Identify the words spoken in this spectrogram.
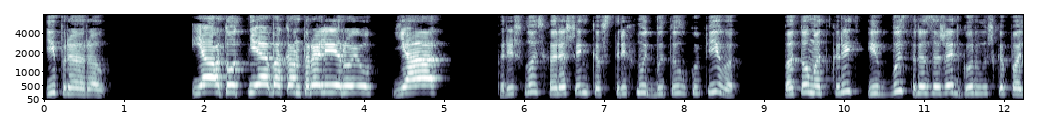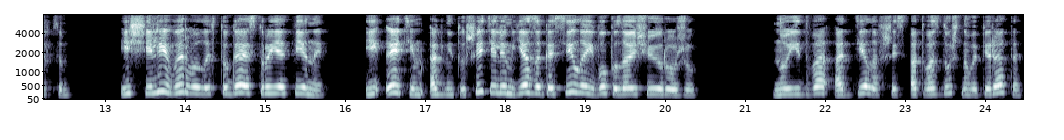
и проорал. «Я тут небо контролирую! Я...» Пришлось хорошенько встряхнуть бутылку пива, потом открыть и быстро зажать горлышко пальцем. Из щели вырвалась тугая струя пены, и этим огнетушителем я загасила его пылающую рожу. Но едва отделавшись от воздушного пирата,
